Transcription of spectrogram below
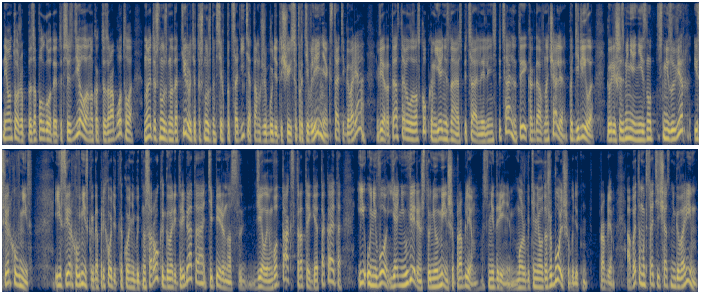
И он тоже за полгода это все сделал, оно как-то заработало. Но это же нужно адаптировать, это же нужно всех подсадить, а там же будет еще и сопротивление. Кстати говоря, Вера, ты оставила за скобками, я не знаю, специально или не специально, ты когда вначале поделила, говоришь, изменения снизу вверх и сверху вниз. И сверху вниз, когда приходит какой-нибудь носорог и говорит, ребята, теперь у нас делаем вот так, стратегия такая-то, и у него, я не уверен, что у него меньше проблем с внедрением. Может быть, у него даже больше будет проблем. Об этом мы, кстати, сейчас не говорим.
